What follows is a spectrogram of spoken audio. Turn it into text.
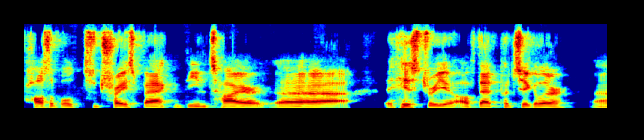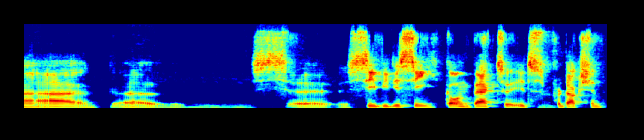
possible to trace back the entire uh, history of that particular uh, uh, CBDC going back to its production?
